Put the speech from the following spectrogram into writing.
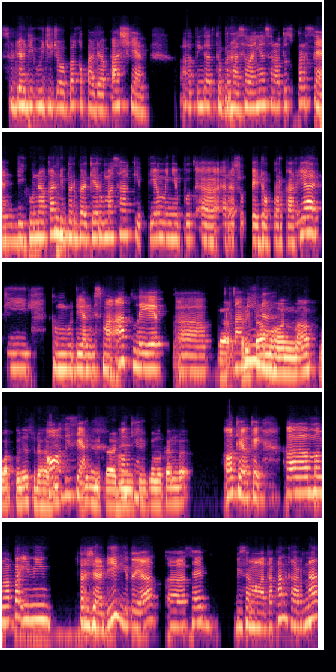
sudah diuji coba kepada pasien. Eh, tingkat keberhasilannya 100%, digunakan di berbagai rumah sakit. Dia menyebut uh, eh, RSUP Dr. Karyadi, kemudian Wisma Atlet, uh, Mbak Pertamina. Rita, mohon maaf, waktunya sudah habis. Oh, habis ya? Mungkin bisa disimpulkan, okay. Mbak. Oke, okay, oke. Okay. Uh, mengapa ini terjadi gitu ya? Uh, saya bisa mengatakan karena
